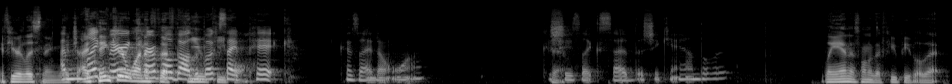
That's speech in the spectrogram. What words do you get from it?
if you're listening, I'm which like I think you're one of careful the about few the books I pick because I don't want. Because Yeah. she's like said that she can't handle it. Leanne is one of the few people that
